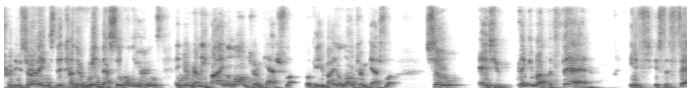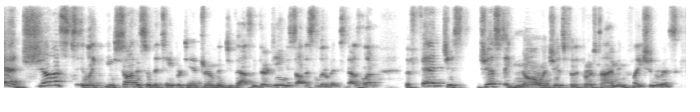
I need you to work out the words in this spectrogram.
produce earnings that they're reinvesting all the earnings and you're really buying a long-term cash flow. Okay you're buying a long-term cash flow. So as you think about the fed if if the fed just and like you saw this with the taper tantrum in 2013 you saw this a little bit in 2011 the fed just just acknowledges for the first time inflation risk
